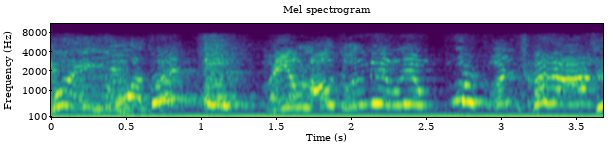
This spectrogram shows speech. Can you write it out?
回还对，没有老九的命令不准撤啊！是。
